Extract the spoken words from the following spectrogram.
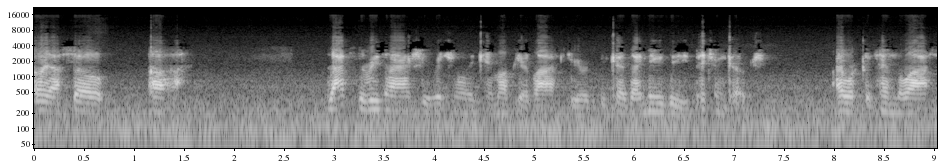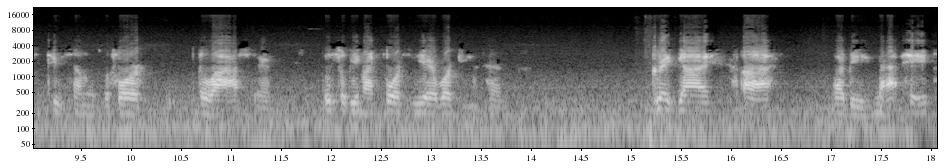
Oh yeah, so uh, that's the reason I actually originally came up here last year because I knew the pitching coach. I worked with him the last two summers before the last, and this will be my fourth year working with him. Great guy. Uh, that'd be Matt Hape.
